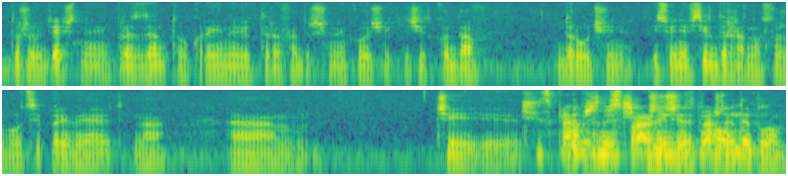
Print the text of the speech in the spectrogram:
дуже вдячний президенту України Віктору Федоровичу Януковичу, який чітко дав доручення. І сьогодні всіх державних службовців перевіряють на ем, чи, е, Чи справжній, справжній, ні чи справжній диплом. диплом.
